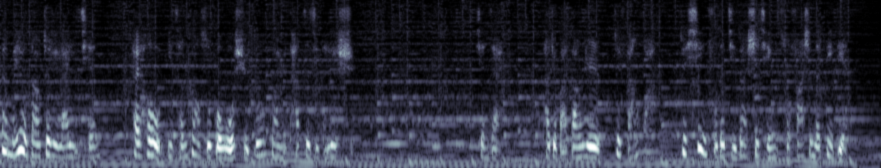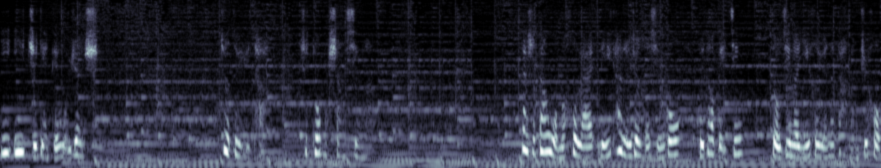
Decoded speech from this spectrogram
在没有到这里来以前，太后已曾告诉过我许多关于她自己的历史。现在，她就把当日最繁华、最幸福的几段事情所发生的地点，一一指点给我认识。这对于她是多么伤心啊！但是，当我们后来离开了热河行宫，回到北京。走进了颐和园的大门之后，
